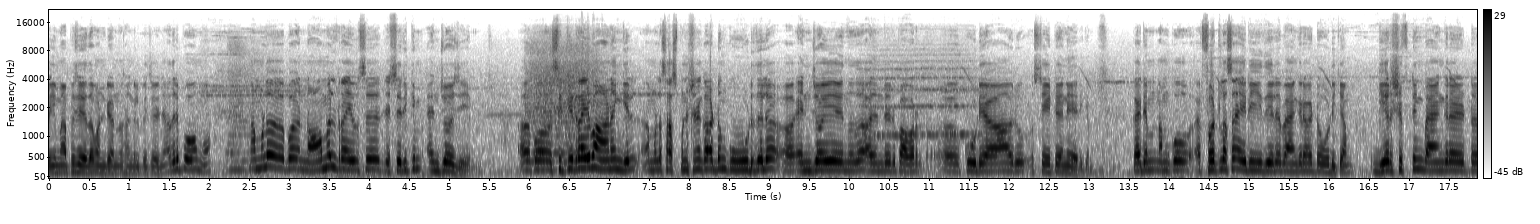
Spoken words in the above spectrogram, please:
റീമാപ്പ് ചെയ്ത വണ്ടിയാണെന്ന് സങ്കല്പിച്ച് കഴിഞ്ഞാൽ അതിൽ പോകുമ്പോൾ നമ്മൾ ഇപ്പോൾ നോർമൽ ഡ്രൈവ്സ് ശരിക്കും എൻജോയ് ചെയ്യും. അപ്പോൾ സിറ്റി ഡ്രൈവ് ആണെങ്കിൽ നമ്മൾ സസ്പെൻഷനെക്കാട്ടും കൂടുതൽ എൻജോയ് ചെയ്യുന്നത് അതിന്റെ ഒരു പവർ കൂടിയ ആ ഒരു സ്റ്റേറ്റ് തന്നെയായിരിക്കും. കാര്യം നമുക്ക് എഫേർട്ട്ലെസ് ആയ രീതിയിൽ ഭയങ്കരമായിട്ട് ഓടിക്കാം. ഗിയർ ഷിഫ്റ്റിംഗ് ഭയങ്കരമായിട്ട്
